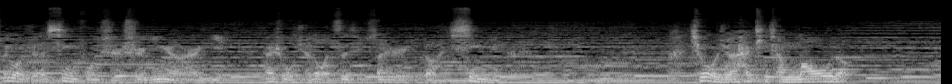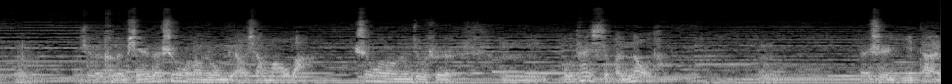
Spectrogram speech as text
所以我觉得幸福只是因人而异。但是我觉得我自己算是一个很幸运的人。其实我觉得还挺像猫的，嗯，觉得可能平时在生活当中比较像猫吧。生活当中就是，嗯，不太喜欢闹腾，嗯，但是一旦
